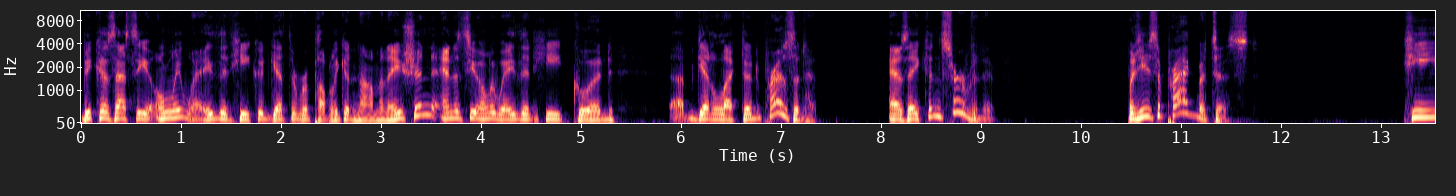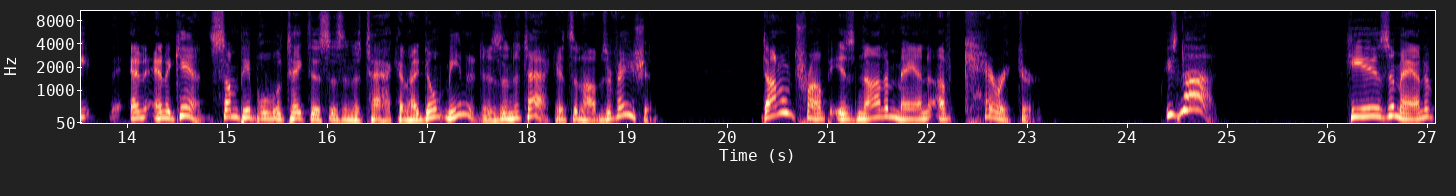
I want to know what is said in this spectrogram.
because that's the only way that he could get the Republican nomination, and it's the only way that he could uh, get elected president as a conservative. But he's a pragmatist. He and and again, some people will take this as an attack, and I don't mean it as an attack. It's an observation. Donald Trump is not a man of character. He's not. He is a man of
